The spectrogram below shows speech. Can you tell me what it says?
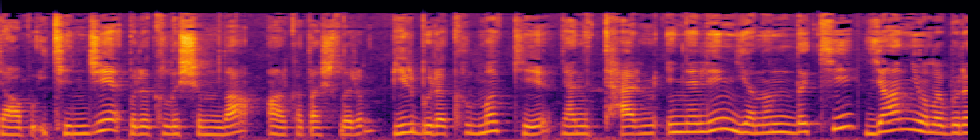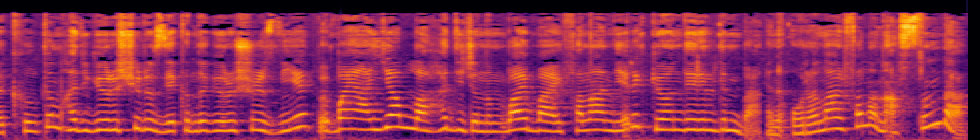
Ya bu ikinci bırakılışımda arkadaşlarım bir bırakılmak ki yani terminalin yanındaki yan yola bırakıldım. Hadi görüşürüz yakında görüşürüz diye böyle bayağı yallah hadi canım bay bay falan diyerek gönderildim ben. Yani oralar falan aslında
